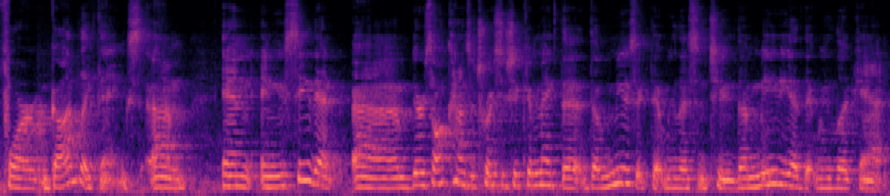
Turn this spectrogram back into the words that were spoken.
for godly things. Um, and and you see that um, there's all kinds of choices you can make. The the music that we listen to the media that we look at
